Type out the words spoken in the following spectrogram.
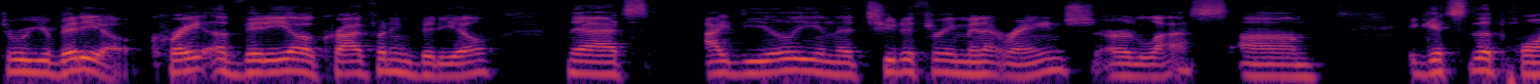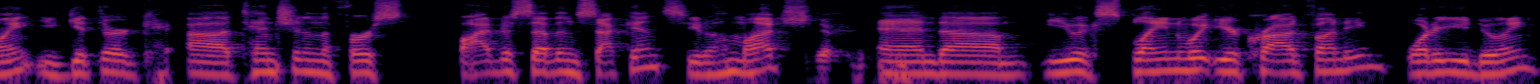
Through your video, create a video, a crowdfunding video that's ideally in the two to three minute range or less. Um, it gets to the point. You get their uh, attention in the first five to seven seconds. You know how much, Yep. and um, you explain what you're crowdfunding. What are you doing?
